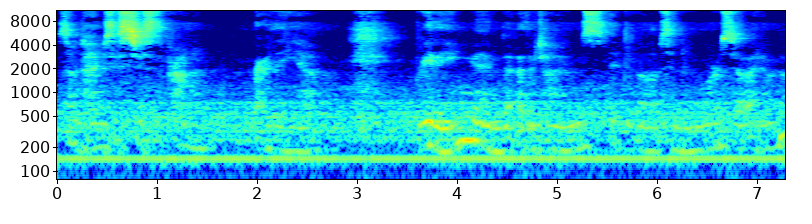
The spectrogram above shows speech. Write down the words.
Sometimes it's just the prana or the uh, other times it develops into more, so I don't know.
